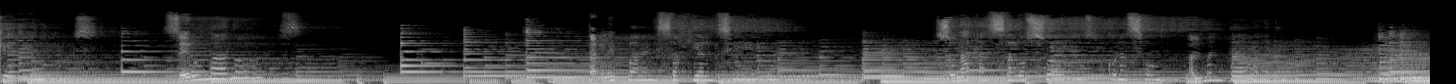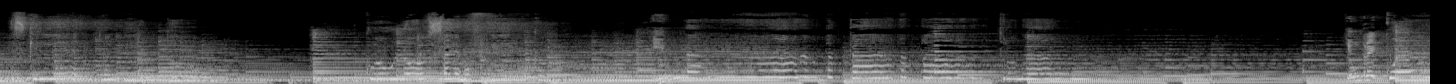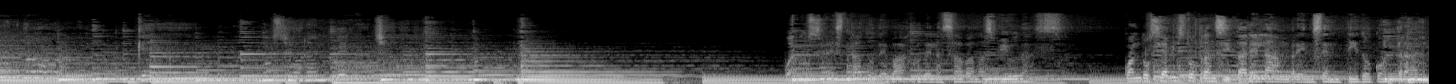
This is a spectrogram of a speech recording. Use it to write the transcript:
ser humanos, darle paisaje al cielo, sonatas a los sueños, corazón al malvado, esqueleto al viento, con un sale mofico y una patada patronal y un recuerdo cuando se ha visto transitar el hambre en sentido contrario.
